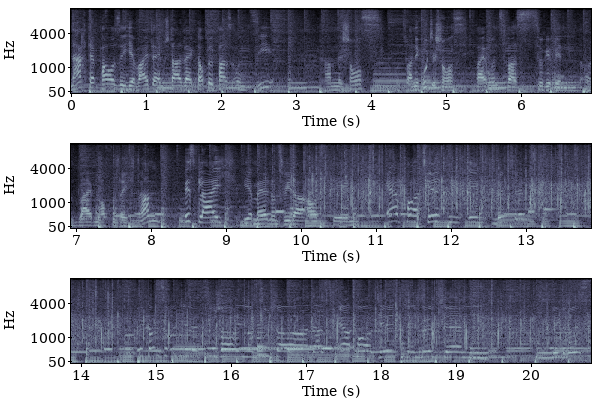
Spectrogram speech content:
nach der Pause hier weiter im Stahlwerk Doppelpass. Und Sie haben eine Chance, und zwar eine gute Chance, bei uns was zu gewinnen und bleiben hoffentlich dran. Bis gleich, wir melden uns wieder aus dem Airport Hilton in München. Willkommen zurück, liebe Zuschauerinnen und Zuschauer. Das Airport Hilton in München begrüßt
